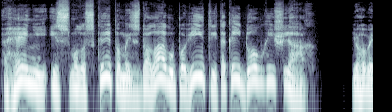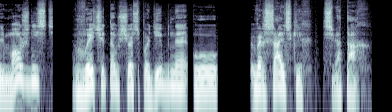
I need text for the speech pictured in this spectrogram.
геній із смолоскипами здолав у повітрі такий довгий шлях. Його вельможність вичитав щось подібне у версальських святах.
